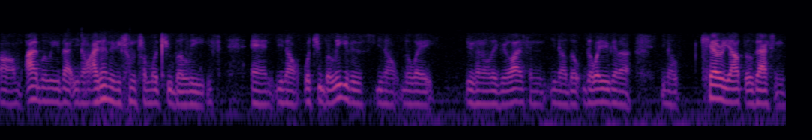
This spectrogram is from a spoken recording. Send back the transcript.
Um, I believe that you know identity comes from what you believe, and you know what you believe is you know the way you're gonna live your life, and you know the the way you're gonna you know carry out those actions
